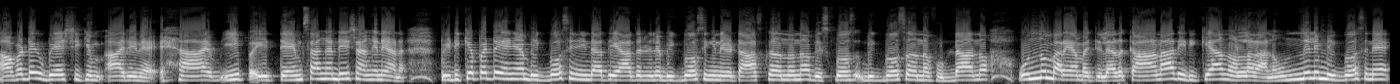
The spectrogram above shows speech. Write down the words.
അവിടെ ഉപേക്ഷിക്കും ആര്യനെ. ഈ ടേംസ് ആൻഡ് കണ്ടീഷൻ അങ്ങനെയാണ്. പിടിക്കപ്പെട്ട് കഴിഞ്ഞാൽ ബിഗ് ബോസിന് ഇതിന്റെ അകത്ത് യാതൊരു ബിഗ് ബോസ് ഇങ്ങനെ ടാസ്ക് തന്നോ ബിഗ് ബോസ് ബിഗ് ബോസ് തന്ന ഫുഡാണെന്നോ ഒന്നും പറയാൻ പറ്റില്ല. അത് കാണാതിരിക്കുക എന്നുള്ളതാണ്. ഒന്നിലും ബിഗ് ബോസിനെ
